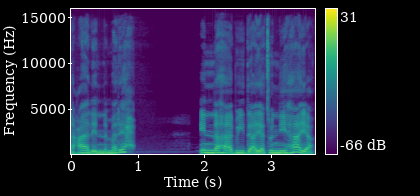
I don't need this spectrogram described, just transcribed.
عال مرح إنها بداية النهاية.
